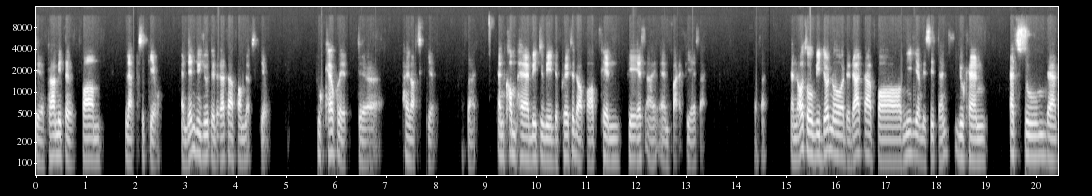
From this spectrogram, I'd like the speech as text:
the parameter from lab scale. And then you use the data from that scale to calculate the pilot scale right? and compare between the pressure drop of 10 psi and 5 psi. And also, we don't know the data for medium resistance. You can assume that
